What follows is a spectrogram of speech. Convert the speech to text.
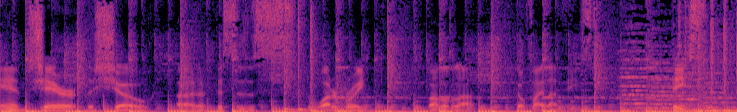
and share the show. Uh, this is the water break, blah, blah, blah. Go fight Lefties. Peace.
